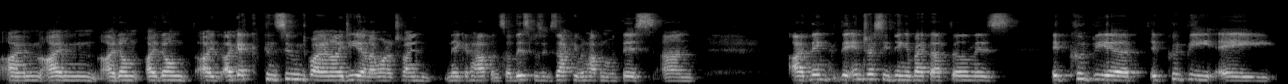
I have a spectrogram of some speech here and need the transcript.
I'm I'm I don't I don't I, I get consumed by an idea and I want to try and make it happen. So this was exactly what happened with this and I think the interesting thing about that film is it could be a it could be a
